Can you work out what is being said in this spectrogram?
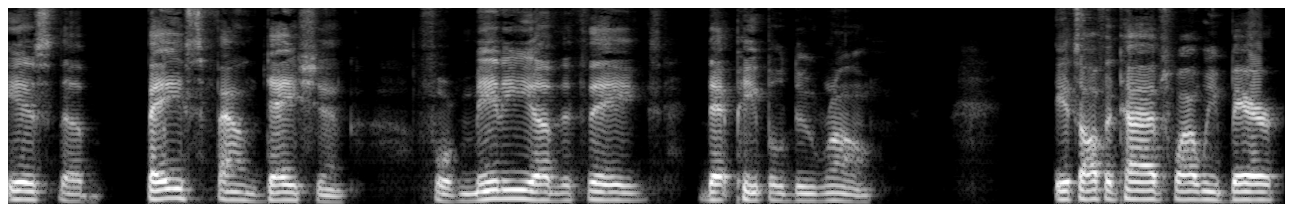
is the base foundation for many of the things that people do wrong. It's oftentimes why we bear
